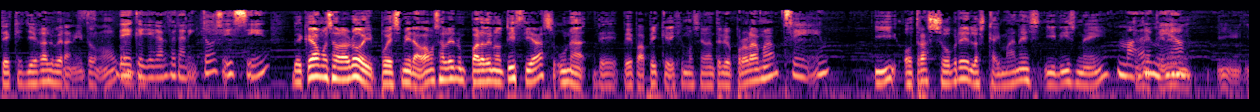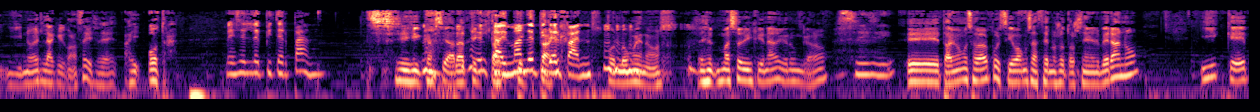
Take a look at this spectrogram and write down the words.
de que llega el veranito, ¿no? De que llega el veranito, sí, sí. ¿De qué vamos a hablar hoy? Pues mira, vamos a leer un par de noticias. Una de Peppa Pig que dijimos en el anterior programa. Sí. Y otra sobre los caimanes y Disney. Madre mía. y, y no es la que conocéis, hay otra. ¿Es el de Peter Pan? Sí, casi ahora El caimán de Peter Pan. Por lo menos. Es más original que nunca, ¿no? Sí, sí. Eh, también vamos a hablar pues si vamos a hacer nosotros en el verano y qué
